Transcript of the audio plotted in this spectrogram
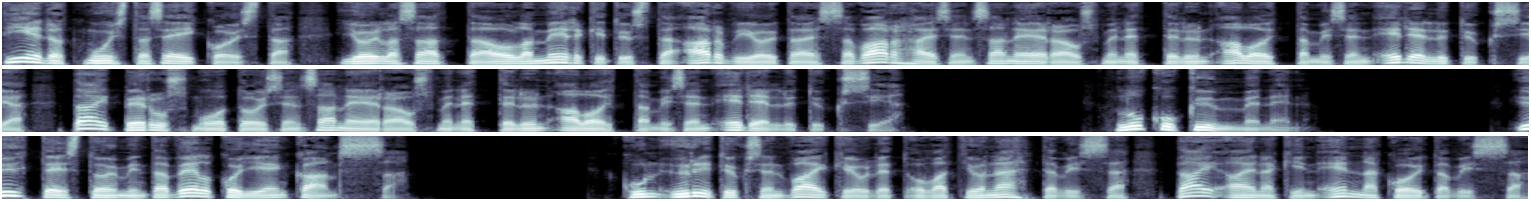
Tiedot muista seikoista, joilla saattaa olla merkitystä arvioitaessa varhaisen saneerausmenettelyn aloittamisen edellytyksiä tai perusmuotoisen saneerausmenettelyn aloittamisen edellytyksiä. Luku 10. Yhteistoiminta velkojien kanssa. Kun yrityksen vaikeudet ovat jo nähtävissä tai ainakin ennakoitavissa,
